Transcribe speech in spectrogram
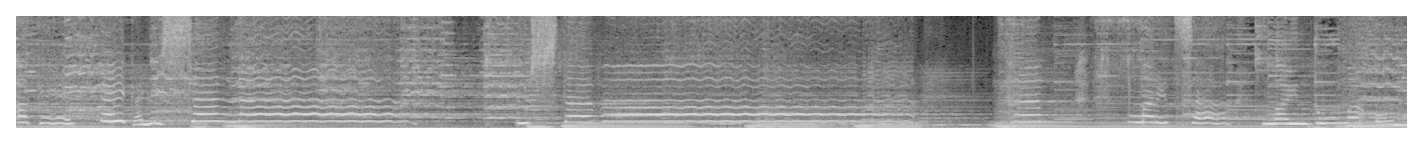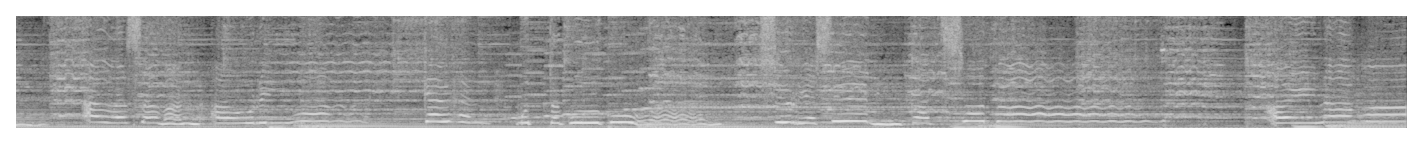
hakee eikä missään näe ystävää. Hän Maritsa, vain tumma on, alla saman auringon. Mutta kulkuaan, syrjä silmin katsotaan. Aina vaan.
